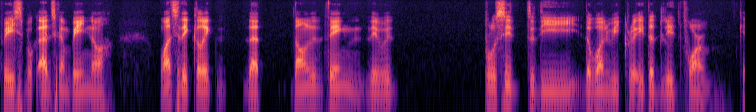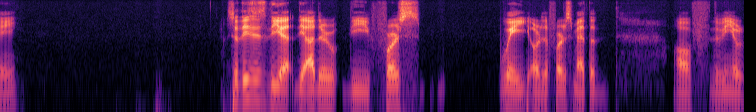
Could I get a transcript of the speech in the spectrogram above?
Facebook ads campaign, no? Once they click that download thing, they would proceed to the the one we created lead form. Okay. So this is the uh, the other the first way or the first method of doing your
